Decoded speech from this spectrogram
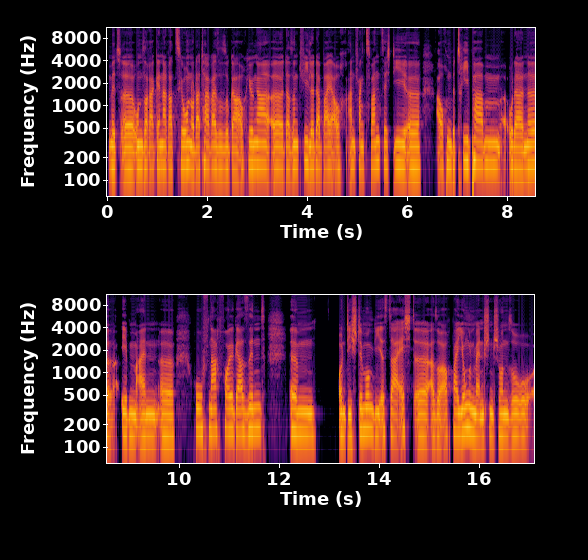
mit äh, unserer Generation oder teilweise sogar auch jünger. Äh, da sind viele dabei, auch Anfang 20, die äh, auch einen Betrieb haben oder ne eben ein äh, Hofnachfolger sind. Ähm, und die Stimmung, die ist da echt, äh, also auch bei jungen Menschen schon so,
